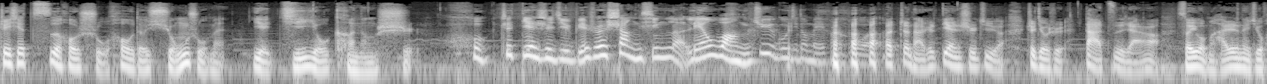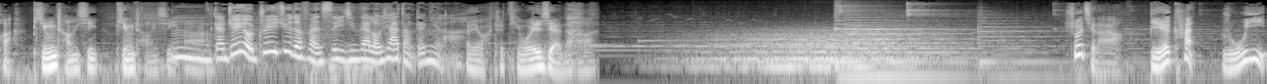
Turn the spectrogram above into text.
这些伺候鼠后的雄鼠们也极有可能是。嚯，这电视剧别说上星了，连网剧估计都没法播了。这哪是电视剧啊，这就是大自然啊！所以我们还是那句话，平常心，平常心啊。感觉有追剧的粉丝已经在楼下等着你了啊！哎呦，这挺危险的啊。说起来啊，别看。如意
